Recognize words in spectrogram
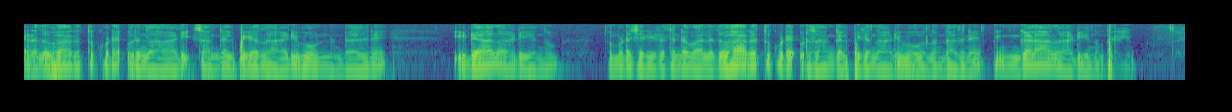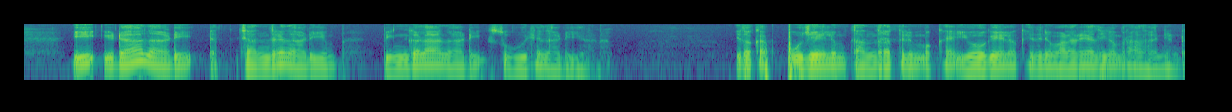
ഇടതുഭാഗത്ത് കൂടെ ഒരു നാടി സാങ്കല്പിക നാടി പോകുന്നുണ്ട് അതിനെ ഇടാനാടി എന്നും നമ്മുടെ ശരീരത്തിന്റെ വലതുഭാഗത്ത് കൂടെ ഒരു സാങ്കല്പിക നാഡി പോകുന്നുണ്ട്. അതിനെ പിങ്കളാ നാടി എന്നും പറയും. ഈ ഇടാനാടി ചന്ദ്രനാടിയും പിങ്കളാ നാടി സൂര്യനാടിയാണ് ഇതൊക്കെ പൂജയിലും തന്ത്രത്തിലും ഒക്കെ യോഗയിലൊക്കെ ഇതിന് വളരെയധികം പ്രാധാന്യമുണ്ട്.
